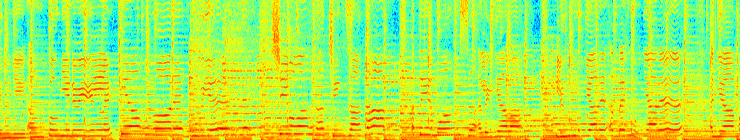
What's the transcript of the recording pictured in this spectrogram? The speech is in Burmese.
ယုံကြည်အောင်ပုံမြင်တွေလဲပြောင်းတော့တဲ့လူရဲ့ရှိဘဝကချင်းစားလားအသေးမွားစအလညာပါလူညာတဲ့အသက်ကိုညာတဲ့အညာမ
